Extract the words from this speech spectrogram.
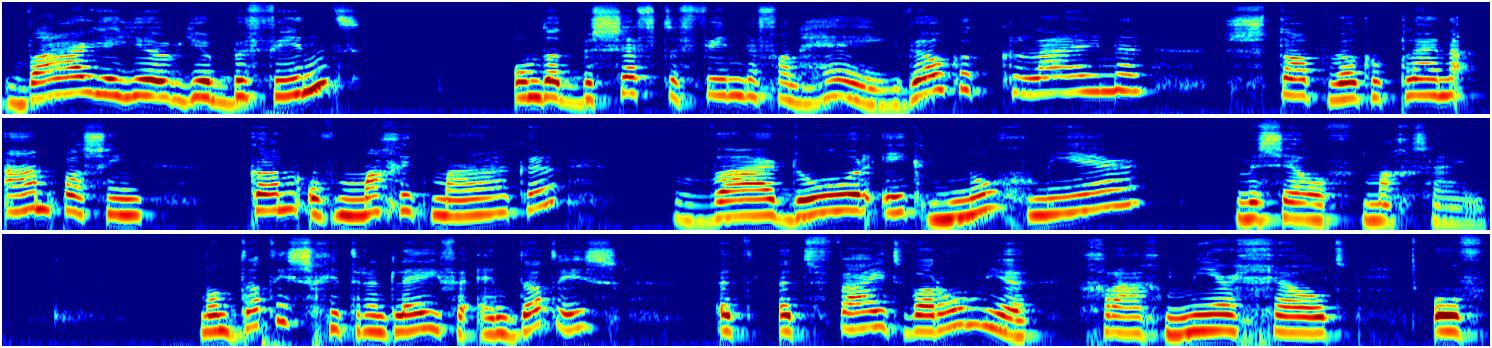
waar je, je je bevindt om dat besef te vinden van hé, hey, welke kleine stap, welke kleine aanpassing kan of mag ik maken, waardoor ik nog meer mezelf mag zijn. Want dat is schitterend leven. En dat is het, het feit waarom je graag meer geld of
